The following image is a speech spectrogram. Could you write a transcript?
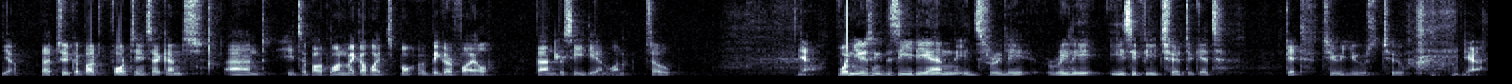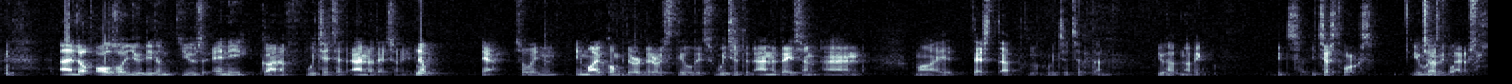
Yeah, that took about 14 seconds, and it's about one megabyte bigger file than the CDN one. So Yeah. when using the CDN, it's really really easy feature to get get too used to. Yeah. And also you didn't use any kind of widget set annotation either. No. Yeah. So in, in my computer there is still this widget set annotation and my test app hmm. widget set and you have nothing. It's it just works. Even Just with works. adders.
